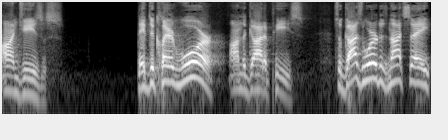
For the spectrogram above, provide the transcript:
on Jesus. They've declared war on the God of peace. So God's word does not say,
